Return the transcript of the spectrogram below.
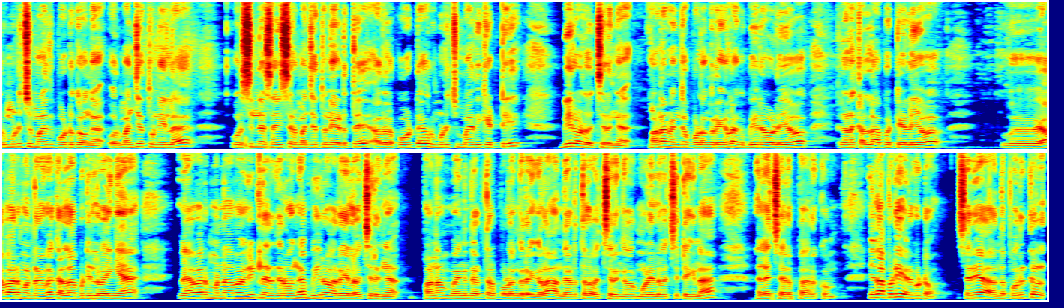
ஒரு முடிச்சு மாதிரி போட்டுக்கோங்க. ஒரு மஞ்சள் துணியில் ஒரு சின்ன சைஸில் மஞ்சள் துணி எடுத்து அதில் போட்டு ஒரு முடிச்சு மாதிரி கட்டி பீரோவில் வச்சுருங்க. பணம் எங்கே புழங்குறீங்களோ அங்கே பீரோவிலையோ இல்லைன்னா கல்லாப்பட்டியிலையோ வியாபாரம் பண்ணுறவங்க கல்லாப்பட்டியில் வைங்க. வியாபாரம் பண்ணாமல் வீட்டில் இருக்கிறவங்க பீரோ அறையில் வச்சுருங்க. பணம் எந்த இடத்துல புழங்குறீங்களோ அந்த இடத்துல வச்சுருங்க. ஒரு மூலையில் வச்சுட்டிங்கன்னா மிகச் சிறப்பாக இருக்கும். இது அப்படியே இருக்கட்டும். சரியா? அந்த பொருட்கள்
